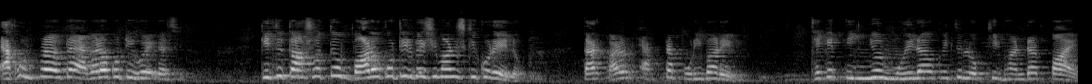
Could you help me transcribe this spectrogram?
এখন প্রায় ওটা এগারো কোটি হয়ে গেছে। কিন্তু তা সত্ত্বেও বারো কোটির বেশি মানুষ কি করে এলো? তার কারণ একটা পরিবারের থেকে তিনজন মহিলাও কিন্তু লক্ষ্মীর ভাণ্ডার পায়।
